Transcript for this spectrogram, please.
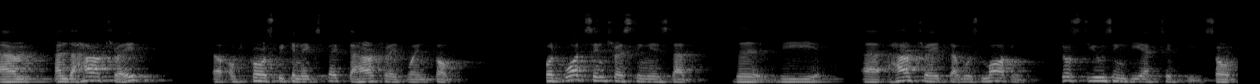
Um, and the heart rate, uh, of course, we can expect the heart rate went up. But what's interesting is that the, the uh, heart rate that was modeled just using the activity. So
